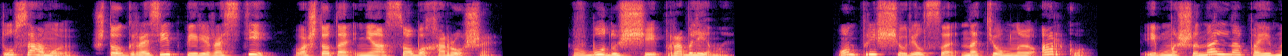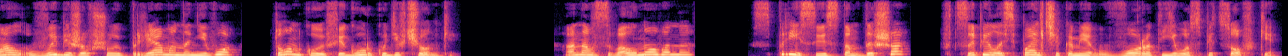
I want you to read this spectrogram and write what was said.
Ту самую, что грозит перерасти во что-то не особо хорошее. В будущие проблемы. Он прищурился на темную арку и машинально поймал выбежавшую прямо на него тонкую фигурку девчонки. Она взволнованно, с присвистом дыша, вцепилась пальчиками в ворот его спецовки,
